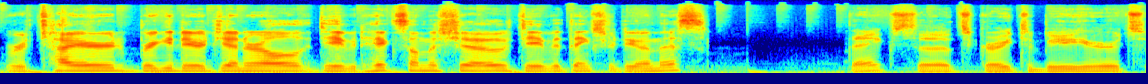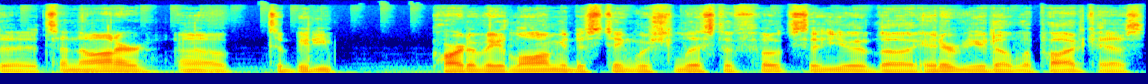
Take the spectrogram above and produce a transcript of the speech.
retired Brigadier General David Hicks on the show. David, thanks for doing this. Thanks. Uh, it's great to be here. It's a, it's an honor uh, to be part of a long and distinguished list of folks that you have uh, interviewed on the podcast.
